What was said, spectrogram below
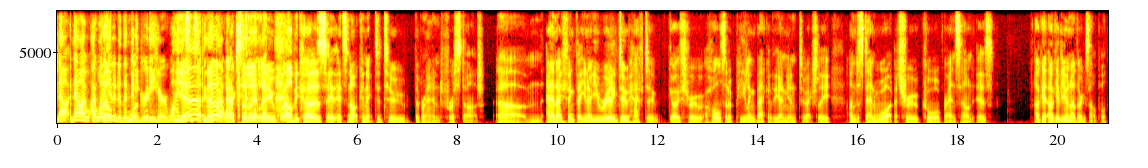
Now, now I, I want well, to get into the nitty gritty here. Why yeah, doesn't something no, like that work? absolutely. well, because it, it's not connected to the brand for a start, um, and I think that you know you really do have to go through a whole sort of peeling back of the onion to actually understand what a true core brand sound is. I'll get I'll give you another example.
